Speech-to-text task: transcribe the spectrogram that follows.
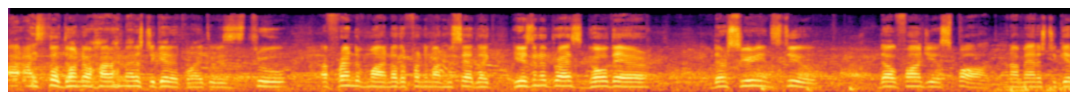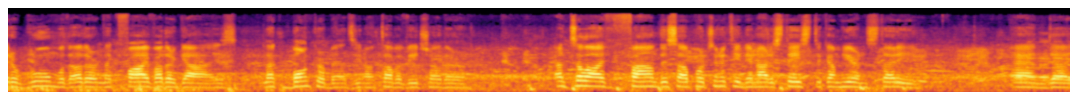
I, I still don't know how I managed to get it right. It was through a friend of mine, another friend of mine, who said like, "Here's an address. Go there. They're Syrians too. They'll find you a spot." And I managed to get a room with other like five other guys, like bunker beds, you know, on top of each other, until I found this opportunity in the United States to come here and study. And uh,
